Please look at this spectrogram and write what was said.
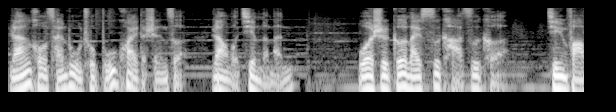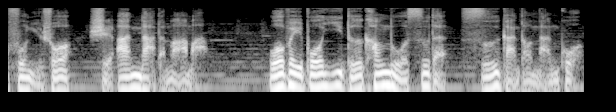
然后才露出不快的神色，让我进了门。我是格莱斯卡兹可。金发妇女说是安娜的妈妈。我为波伊德康诺斯的死感到难过。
